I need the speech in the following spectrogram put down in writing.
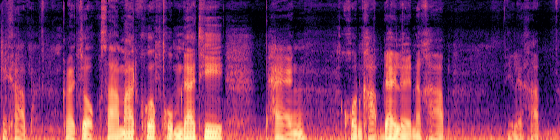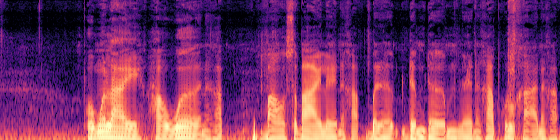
นี่ครับ กระจกสามารถควบคุมได้ที่แผงคนขับได้เลยนะครับนี่เลยครับพวงมาลัย power นะครับเบาสบายเลยนะครับเดิมเดิมๆเลยนะครับคุณลูกค้านะครับ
